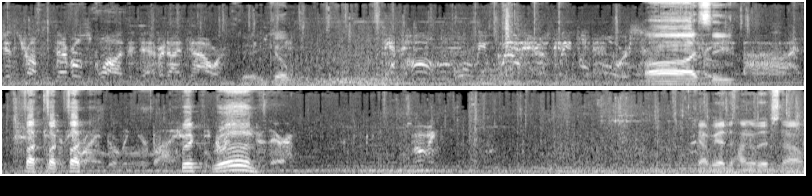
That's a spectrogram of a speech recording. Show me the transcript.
Just dropped several squads into Everdine Tower. There you go. Get home, or we will use lethal force. Oh, I see. Uh, Fuck, fuck, fuck. Orion building nearby. Quick, run. Through there. Moving. Okay, I'm getting the hang of this now.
